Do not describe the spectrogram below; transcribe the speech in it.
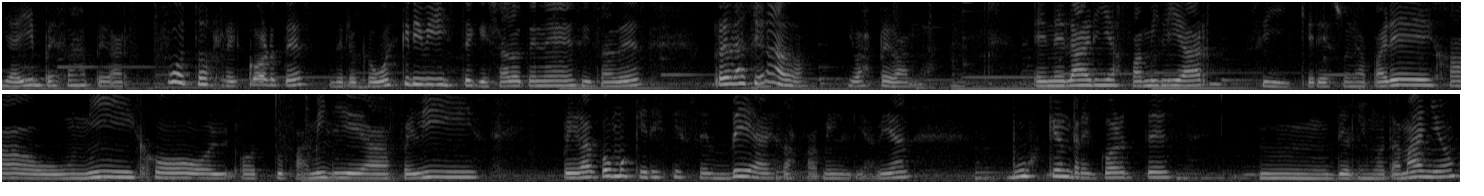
y ahí empezás a pegar fotos, recortes de lo que vos escribiste, que ya lo tenés y sabes, relacionado y vas pegando. En el área familiar, si quieres una pareja o un hijo o, tu familia feliz, pega cómo querés que se vea esa familia, ¿bien? Busquen recortes mm, del mismo tamaño.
